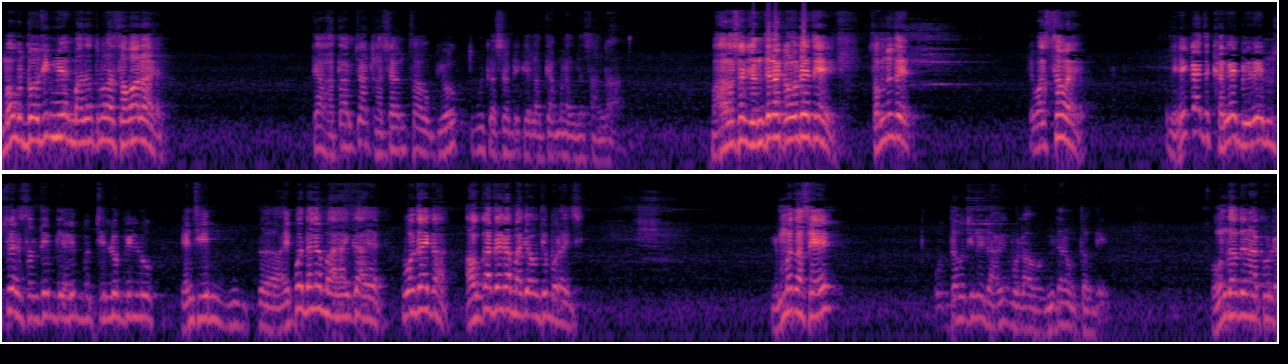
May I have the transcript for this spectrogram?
मग उद्धवजी मी माझा तुम्हाला सवाल आहे. त्या हातांच्या ठशांचा उपयोग तुम्ही कशासाठी केला? त्या मला सांगा. महाराष्ट्र जनतेला कळू दे ते. समजू दे. हे वास्तव आहे. म्हणजे हे काय ते खरे बिगे नुसते संदीप देवी चिल्लू पिल्लू यांची ऐपत आहे का ऐका कुवत आहे का अवकात आहे का माझ्यावरती बोलायची. हिंमत असेल उद्धवजीने डावी बोलावं मी त्यांना उत्तर देईन. होऊन जाते नागपूर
